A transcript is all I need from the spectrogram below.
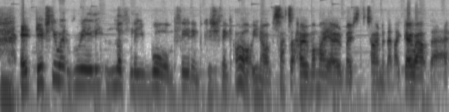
Mm. It gives you a really lovely, warm feeling because you think, oh, you know, I'm sat at home on my own most of the time, and then I go out there.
